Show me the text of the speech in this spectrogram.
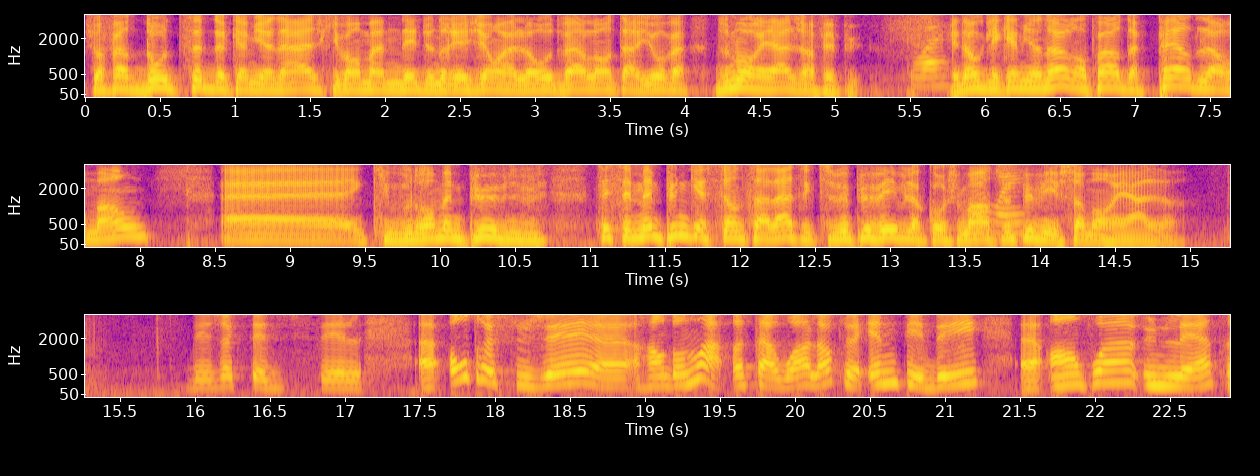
Je vais faire d'autres types de camionnage qui vont m'amener d'une région à l'autre, vers l'Ontario, vers... Du Montréal, j'en fais plus. Ouais. Et donc, les camionneurs ont peur de perdre leur monde, euh, qui voudront même plus... Tu sais, c'est même plus une question de salaire, c'est que tu veux plus vivre le cauchemar. Ah Tu veux plus vivre ça, Montréal, là. Déjà que c'était difficile. Euh, autre sujet, euh, rendons-nous à Ottawa, alors que le NPD euh, envoie une lettre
